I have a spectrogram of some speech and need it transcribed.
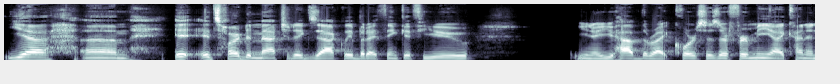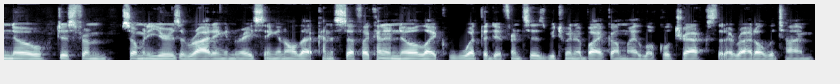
Yeah, um, it, it's hard to match it exactly, but I think if you, you know, you have the right courses, or for me, I kind of know just from so many years of riding and racing and all that kind of stuff, I kind of know like what the difference is between a bike on my local tracks that I ride all the time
